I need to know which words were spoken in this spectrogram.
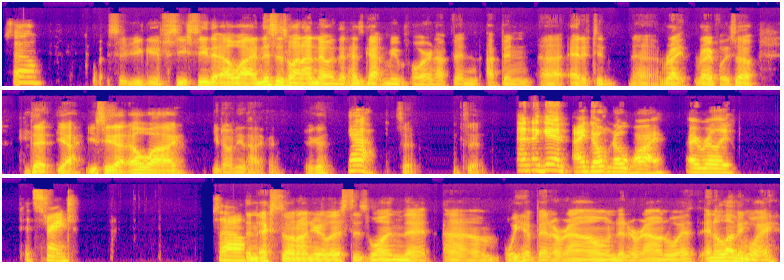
So so if you if you see the ly and this is one i know that has gotten me before and i've been i've been uh, edited uh, right rightfully so that yeah you see that ly you don't need the hyphen you're good yeah that's it that's it and again i don't know why i really it's strange so the next one on your list is one that um, we have been around and around with in a loving way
